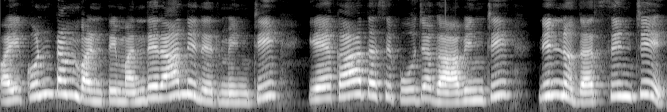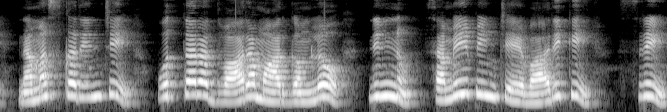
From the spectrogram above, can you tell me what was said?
వైకుంఠం వంటి మందిరాన్ని నిర్మించి ఏకాదశి పూజ గావించి నిన్ను దర్శించి నమస్కరించి ఉత్తర ద్వార మార్గంలో నిన్ను సమీపించే వారికి శ్రీ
